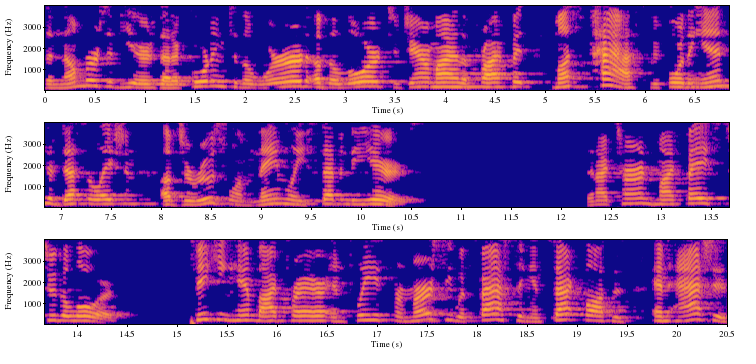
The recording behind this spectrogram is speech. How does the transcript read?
the numbers of years that according to the word of the Lord to Jeremiah the prophet must pass before the end of desolation of Jerusalem, namely 70 years. Then I turned my face to the Lord, seeking him by prayer and pleas for mercy with fasting and sackcloths and ashes,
